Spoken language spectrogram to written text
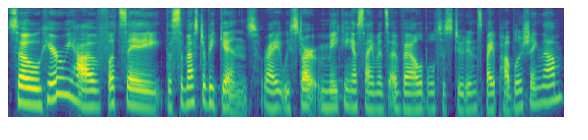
So here we have, let's say the semester begins, right? We start making assignments available to students by publishing them.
